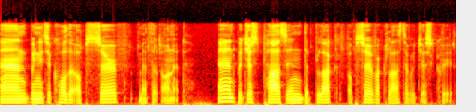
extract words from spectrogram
And we need to call the observe method on it. And we just pass in the block observer class that we just created.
